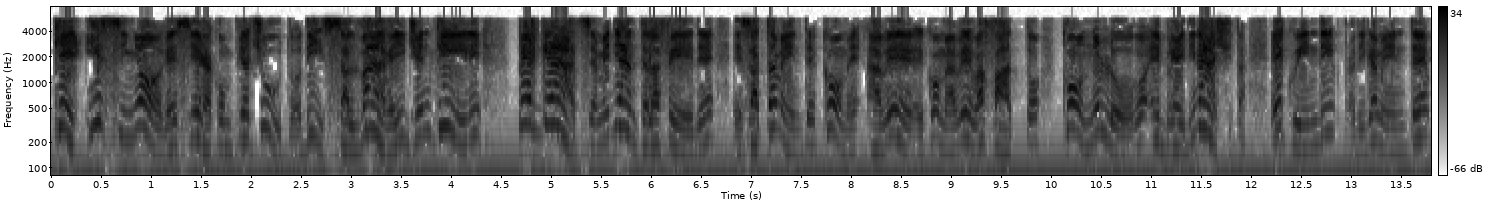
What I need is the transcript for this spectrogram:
che il Signore si era compiaciuto di salvare i gentili per grazia, mediante la fede, esattamente come, ave, come aveva fatto con loro ebrei di nascita. E quindi, praticamente,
